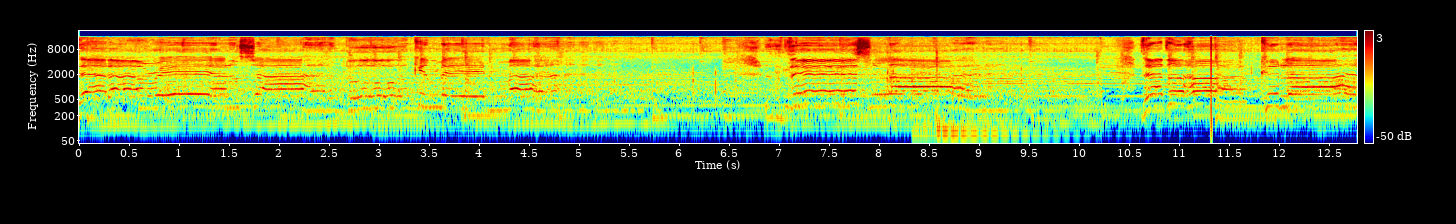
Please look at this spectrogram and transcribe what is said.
that I. that the heart could lie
